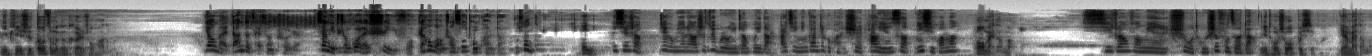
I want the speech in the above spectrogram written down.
你平时都这么跟客人说话的吗？要买单的才算客人，像你这种过来试衣服，然后网上搜同款的，不算客人。哎你，先生，这个面料是最不容易沾灰的，而且您看这个款式还有颜色，你喜欢吗？帮我买单吧。西装方面是我同事负责的，你同事我不喜欢，你还买单吧？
